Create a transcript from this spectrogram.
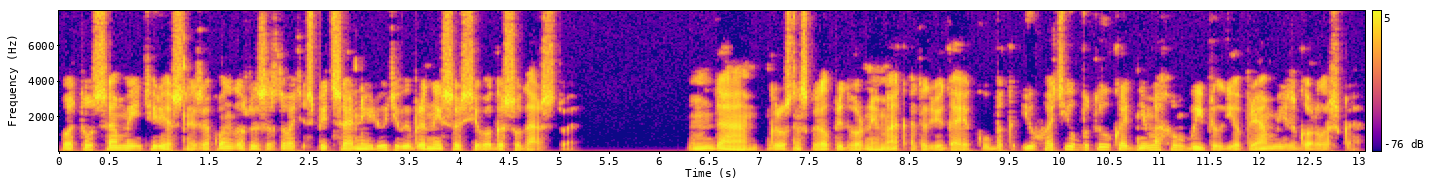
Вот тут самое интересное. Законы должны создавать специальные люди, выбранные со всего государства. «Да», — грустно сказал придворный маг, отодвигая кубок, и, ухватив бутылку одним махом, выпил ее прямо из горлышка.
